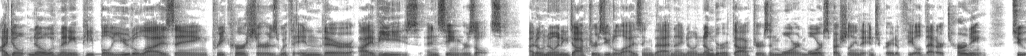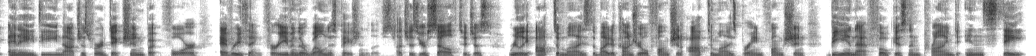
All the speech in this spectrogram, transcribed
I don't know of many people utilizing precursors within their ivs and seeing results I don't know any doctors utilizing that. And I know a number of doctors and more and more, especially in the integrative field, that are turning to NAD, not just for addiction, but for everything, for even their wellness patients, such as yourself, to just really optimize the mitochondrial function, optimize brain function, be in that focused and primed in state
